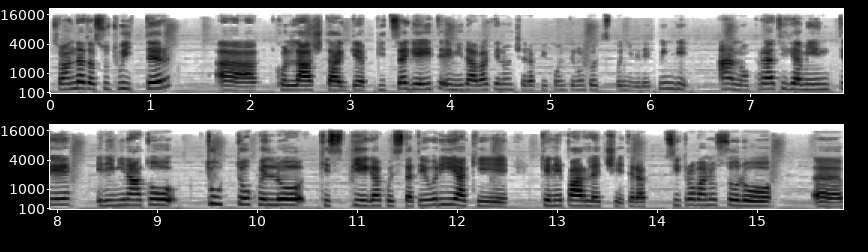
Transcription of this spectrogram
Sono andata su Twitter uh, con l'hashtag Pizzagate e mi dava che non c'era più contenuto disponibile. Quindi hanno praticamente eliminato tutto quello che spiega questa teoria, che, che ne parla, eccetera. Si trovano solo eh,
